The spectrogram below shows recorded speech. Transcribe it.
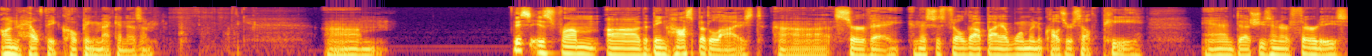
unhealthy coping mechanism. Um, this is from uh, the being hospitalized uh, survey, and this is filled out by a woman who calls herself P, and uh, she's in her 30s,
